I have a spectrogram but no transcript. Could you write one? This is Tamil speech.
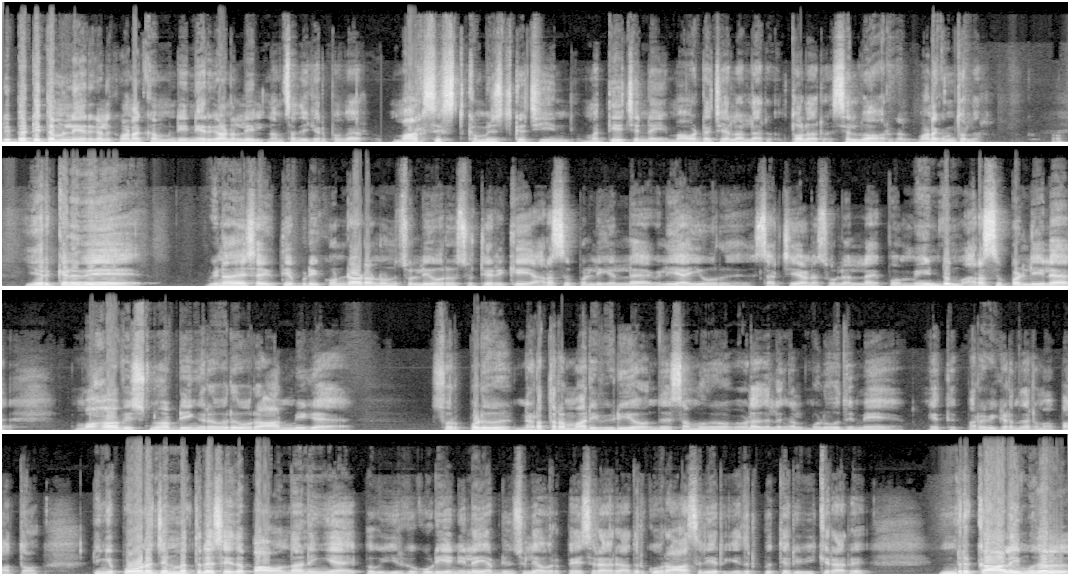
லிபர்டி தமிழ் நேயர்களுக்கு வணக்கம். இன்றைய நேர்காணலில் நாம் சந்திக்க இருப்பவர் மார்க்சிஸ்ட் கம்யூனிஸ்ட் கட்சியின் மத்திய சென்னை மாவட்ட செயலாளர் தோழர் செல்வா அவர்கள். வணக்கம் தோழர். ஏற்கனவே விநாயகர் சதுர்த்தி எப்படி கொண்டாடணும்னு சொல்லி ஒரு சுற்றறிக்கை அரசு பள்ளிகளில் வெளியாகி ஒரு சர்ச்சையான சூழலில் இப்போ மீண்டும் அரசு பள்ளியில் மகாவிஷ்ணு அப்படிங்கிறவர் ஒரு ஆன்மீக சொற்பொழிவு நடத்துகிற மாதிரி வீடியோ வந்து சமூக வலைதளங்கள் முழுவதுமே நேற்று பரவி கிடந்ததை நம்ம பார்த்தோம். நீங்கள் போன ஜென்மத்தில் செய்த பாவம் தான் நீங்கள் இப்போ இருக்கக்கூடிய நிலை அப்படின்னு சொல்லி அவர் பேசுகிறாரு அதற்கு ஒரு ஆசிரியர் எதிர்ப்பு தெரிவிக்கிறாரு. இன்று காலை முதல்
